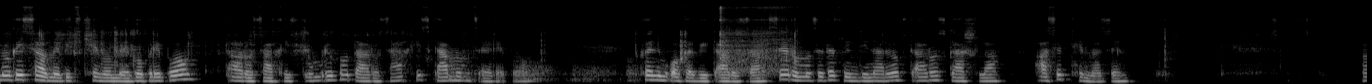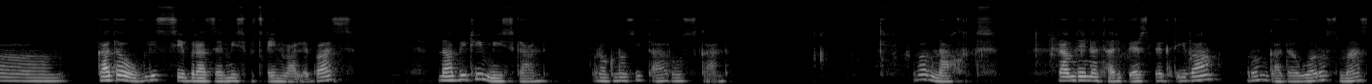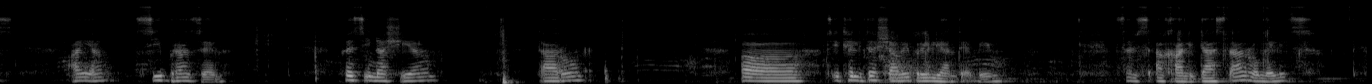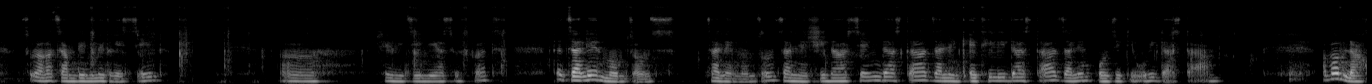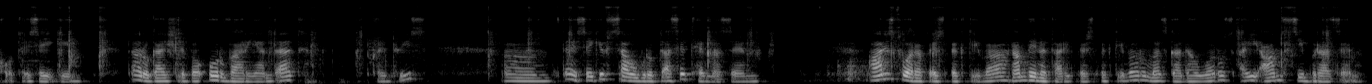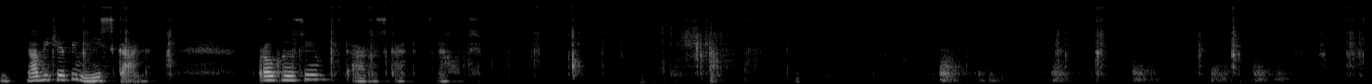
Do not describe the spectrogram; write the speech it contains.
მოგესალმებით ჩემო მეგობრებო, ტაროს არხის სტუმრებო, ტაროს არხის გამომწერებო. თქვენი მყოფები ტაროს არხზე, რომელზედაც მიმდინარეობს ტაროს გაშლა ასეთ თემაზე. აა გადაუვლის სიბრაზე მის ბრწყინვალებას. ნაბიჯი მისგან, პროგნოზი ტაროსგან. ვნახოთ. რამდენად არის პერსპექტივა, რომ გადაუაროს მას აი ამ სიბრაზე. ფესინაშია ტარო აა წითელი და შავი ბრილიანტები. ეს არის ახალი დასტა, რომელიც სულ რაღაც რამდენიმე დღის წინ აა შევიძინე ასე ვთქვათ და ძალიან მომწონს. ძალიან მომწონს, ძალიან შინაარსიანი დასტა, ძალიან კეთილი დასტა, ძალიან პოზიტიური დასტა. აბა ვნახოთ, ესე იგი, ტარო გაიშლება ორ ვარიანტად თქვენთვის. და ესე იგი ვსაუბრობთ ასე თემაზე. არის თუ არა პერსპექტივა, რამდენად არის პერსპექტივა, რომ მას გადაუაროს აი ამ სიბრაზე. ნაბიჯები მისგან. პროგნოზი ტაროსგან. ნახოთ.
